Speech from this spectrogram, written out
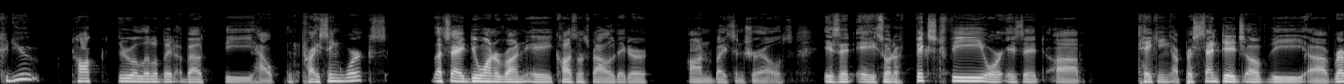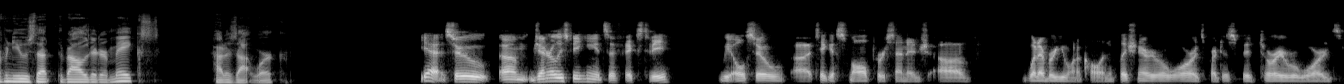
Could you talk through a little bit about the how the pricing works? Let's say I do want to run a Cosmos validator on Bison Trails. Is it a sort of fixed fee, or is it uh, taking a percentage of the uh, revenues that the validator makes? How does that work? Yeah, so um, generally speaking, it's a fixed fee. We also uh, take a small percentage of whatever you want to call it inflationary rewards, participatory rewards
